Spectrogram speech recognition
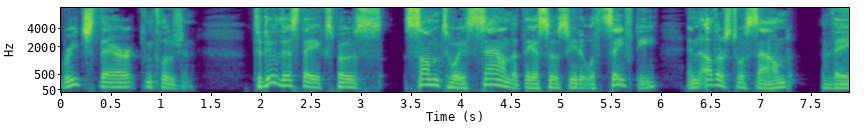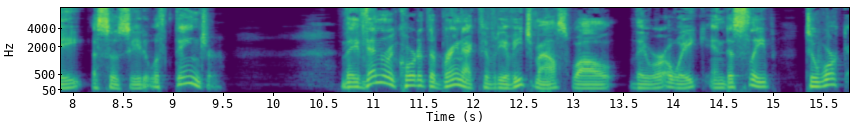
reach their conclusion. To do this, they exposed some to a sound that they associated with safety and others to a sound they associated with danger. They then recorded the brain activity of each mouse while they were awake and asleep to work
